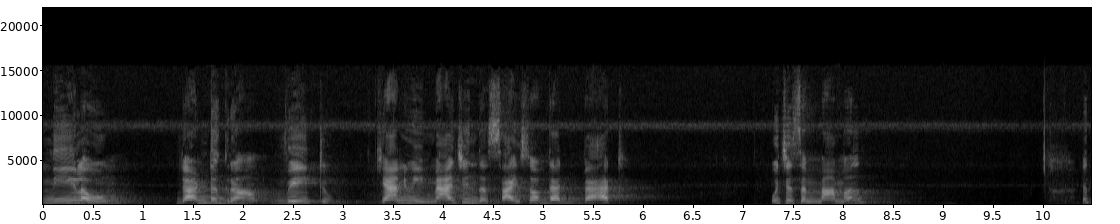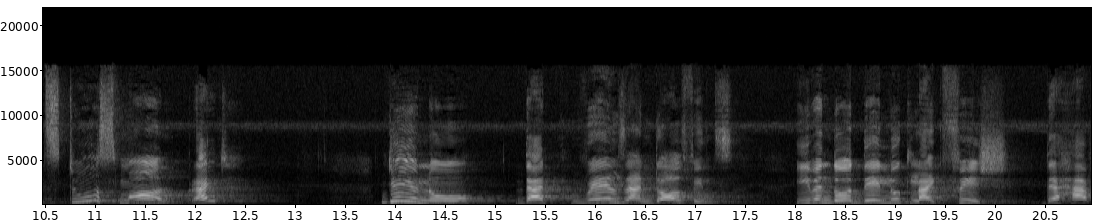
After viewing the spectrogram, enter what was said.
നീളവും രണ്ട് ഗ്രാം വെയ്റ്റും ക്യാൻ യു ഇമാജിൻ ദ സൈസ് ഓഫ് ദാറ്റ് ബാറ്റ് വിച്ച് ഇസ് എ മാമൽ ഇറ്റ്സ് ടു സ്മോൾ റൈറ്റ് Do you know that whales and dolphins, even though they look like fish, they have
